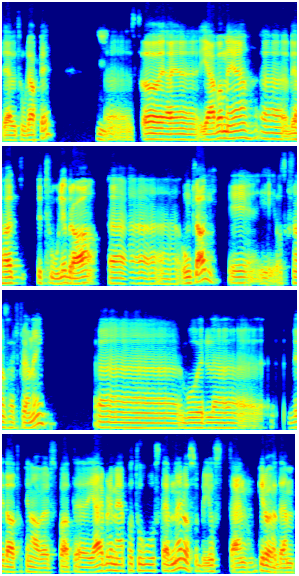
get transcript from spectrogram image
det er utrolig artig. Mm. Eh, så jeg, jeg, var med. Eh, vi har et utrolig bra uh, ungt lag i, i Åsgårdstrand seilforening. Uh, hvor uh, vi da tok en avgjørelse på at jeg blir med på to stevner, og så blir Jostein Grødem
